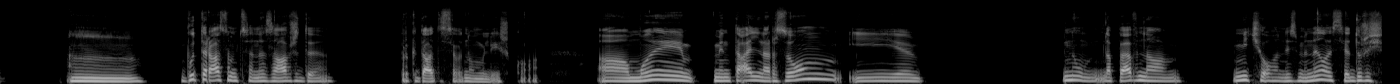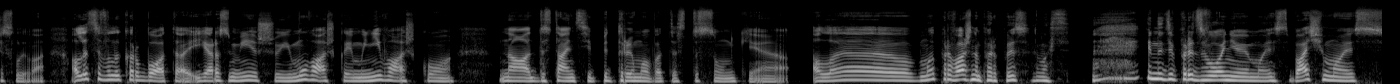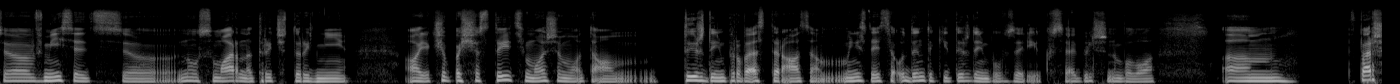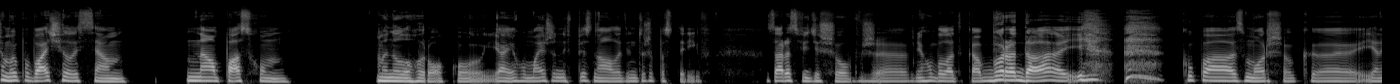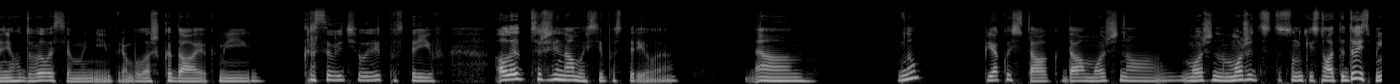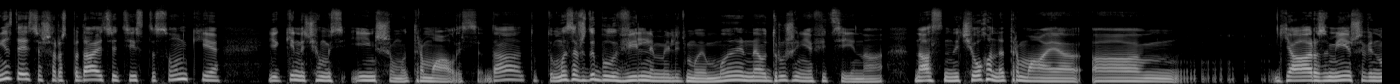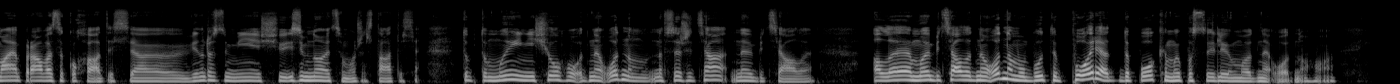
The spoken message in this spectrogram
бути разом це не завжди прокидатися в одному ліжку. Ми ментально разом і, ну, напевно, нічого не змінилося. Я дуже щаслива. Але це велика робота. І я розумію, що йому важко, і мені важко на дистанції підтримувати стосунки. Але ми переважно переписуємось. Іноді передзвонюємось, бачимось е, в місяць, е, ну, сумарно 3-4 дні. А якщо пощастить, можемо там тиждень провести разом. Мені здається, один такий тиждень був за рік, все більше не було. Ем, Вперше ми побачилися на Пасху минулого року. Я його майже не впізнала, він дуже постарів. Зараз відійшов вже. В нього була така борода і купа зморшок. Е, Я на нього дивилася, мені прям була шкода, як мій красивий чоловік постарів. Але це ж війна, ми всі постаріли. А, ну, якось так, да, можна, можна, можуть стосунки існувати. Дивись, мені здається, що розпадаються ті стосунки, які на чомусь іншому трималися. Да? Тобто ми завжди були вільними людьми, ми не одружені офіційно, нас нічого не тримає. А, я розумію, що він має право закохатися, він розуміє, що і зі мною це може статися. Тобто, ми нічого одне одному на все життя не обіцяли. Але ми обіцяли одне одному бути поряд, допоки ми посилюємо одне одного.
